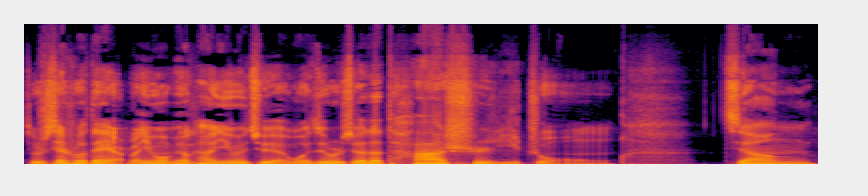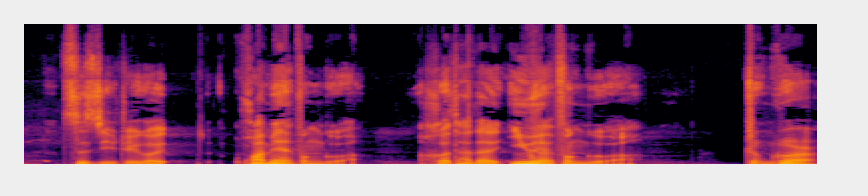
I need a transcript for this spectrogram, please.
就是先说电影吧，因为我没有看过音乐剧，我就是觉得它是一种将自己这个画面风格和它的音乐风格整个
